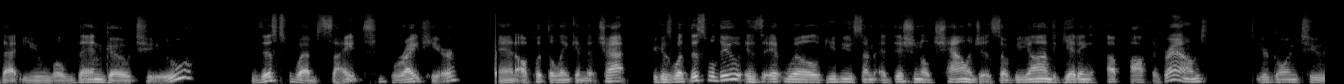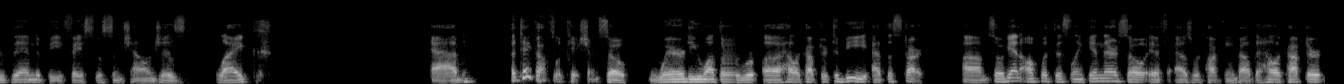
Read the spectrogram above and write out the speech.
that you will then go to this website right here. And I'll put the link in the chat because what this will do is it will give you some additional challenges. So beyond getting up off the ground, you're going to then be faced with some challenges like add a takeoff location. So where do you want the uh, helicopter to be at the start? Um, so again, I'll put this link in there. So if, as we're talking about the helicopter,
